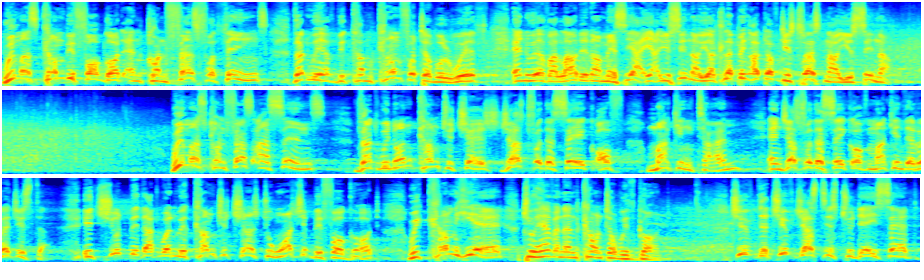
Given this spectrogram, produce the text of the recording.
We must come before God and confess for things that we have become comfortable with and we have allowed in our midst. Yeah, yeah, you see now, you are clapping out of distress now, you see now. We must confess our sins that we don't come to church just for the sake of marking time and just for the sake of marking the register. It should be that when we come to church to worship before God, we come here to have an encounter with God. Chief, the Chief Justice today said,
